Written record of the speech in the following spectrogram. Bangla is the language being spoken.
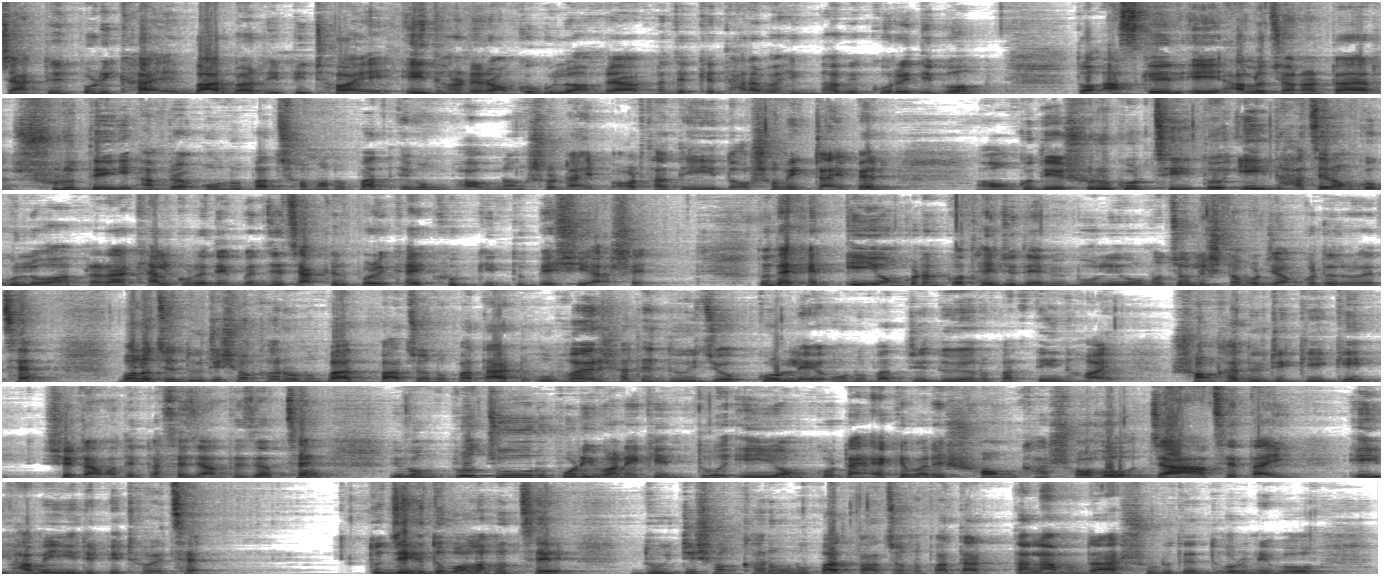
চাকরির পরীক্ষায় বারবার রিপিট হয়, এই ধরনের অঙ্কগুলো আমরা আপনাদেরকে ধারাবাহিকভাবে করে দিব। তো আজকের এই আলোচনাটার শুরুতেই আমরা অনুপাত, সমানুপাত এবং ভগ্নাংশ টাইপ অর্থাৎ এই দশমিক টাইপের অঙ্ক দিয়ে শুরু করছি। তো এই ধাঁচের অঙ্কগুলো আপনারা খেয়াল করে দেখবেন যে চাকরির পরীক্ষায় খুব কিন্তু বেশি আসে। তো দেখেন, এই অঙ্কটার কথাই যদি আমি বলি, উনচল্লিশ নম্বর যে অঙ্কটা রয়েছে, বলা হচ্ছে দুইটি সংখ্যার অনুপাত পাঁচ, অনুপাত আট, উভয়ের সাথে দুই যোগ করলে অনুপাতটি দুই, অনুপাত তিন হয়। সংখ্যা দুইটি কি কি, সেটা আমাদের কাছে জানতে যাচ্ছে এবং প্রচুর পরিমাণে কিন্তু এই অঙ্কটা একেবারে সংখ্যা সহ যা আছে তাই এইভাবেই রিপিট হয়েছে। তো যেহেতু বলা হচ্ছে দুইটি সংখ্যার অনুপাত পাঁচ, অনুপাত আট, তাহলে আমরা শুরুতে ধরে নিব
